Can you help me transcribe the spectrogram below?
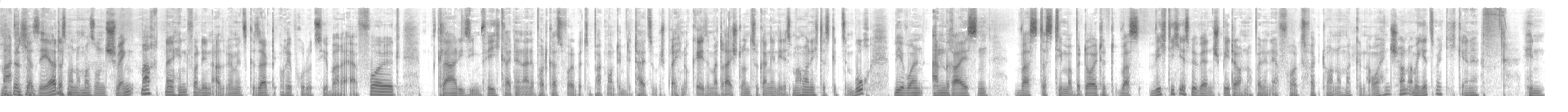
Mag ich ja sehr, dass man nochmal so einen Schwenk macht, ne? Hin von den, also wir haben jetzt gesagt, reproduzierbarer Erfolg. Klar, die sieben Fähigkeiten in eine Podcast-Folge zu packen und im Detail zu besprechen. Okay, sind wir drei Stunden zugange? Nee, das machen wir nicht. Das gibt's im Buch. Wir wollen anreißen, was das Thema bedeutet, was wichtig ist. Wir werden später auch noch bei den Erfolgsfaktoren nochmal genauer hinschauen. Aber jetzt möchte ich gerne hin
